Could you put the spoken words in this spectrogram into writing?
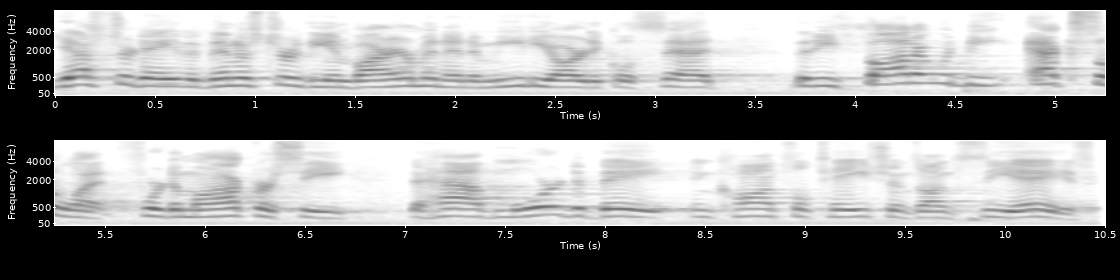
Yesterday, the Minister of the Environment in a media article said that he thought it would be excellent for democracy to have more debate and consultations on CAs.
